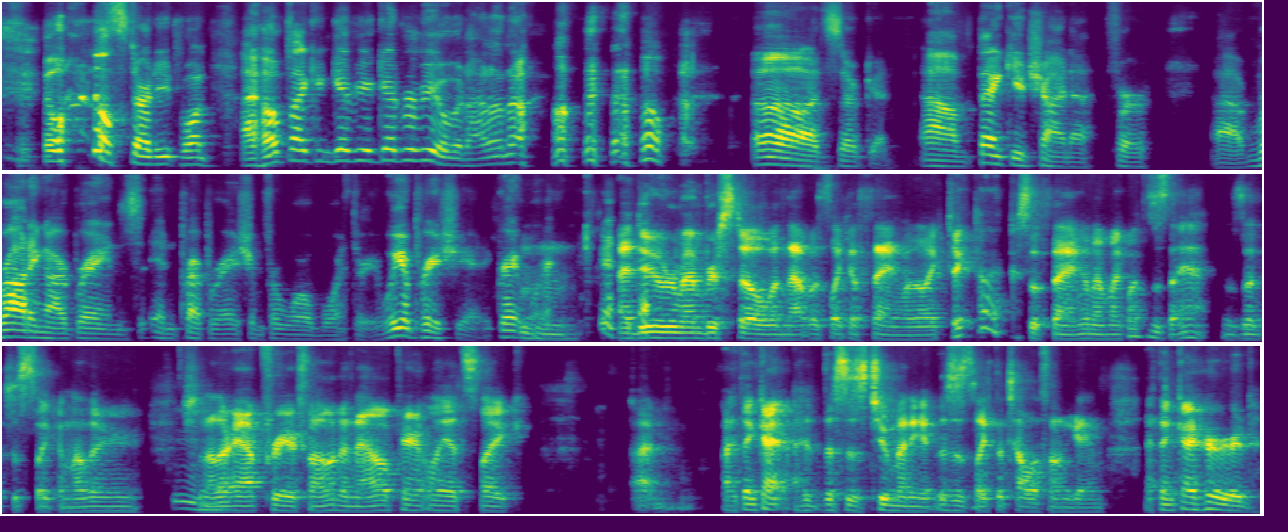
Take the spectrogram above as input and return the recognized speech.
he'll, he'll start each one. I hope i can give you a good review but i don't know. Oh it's so good. Um thank you china for uh, rotting our brains in preparation for World War III. We appreciate it. Great work. Mhm. I do remember still when that was like a thing where they're like TikTok is a thing, and I'm like, what is that? Is that just like another just Mhm. another app for your phone? And now apparently it's like, I, I think I this is too many. This is like the telephone game. I think I heard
